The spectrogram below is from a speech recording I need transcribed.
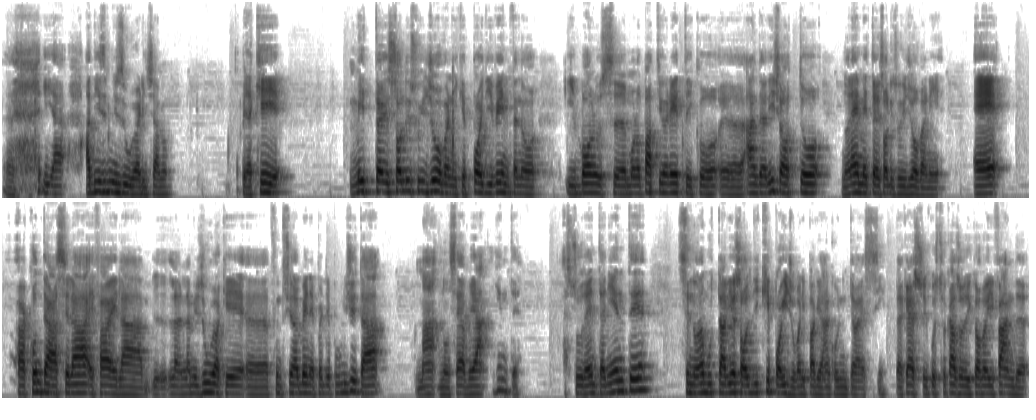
eh, a, a dismisura, diciamo, perché mettere soldi sui giovani che poi diventano il bonus monopattino elettrico eh, under 18 non è mettere soldi sui giovani, è raccontarsela e fare la, la, la misura che eh, funziona bene per le pubblicità, ma non serve a niente, assolutamente a niente, se non a buttare via soldi che poi i giovani pagheranno con interessi. Perché adesso in questo caso il recovery fund eh,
